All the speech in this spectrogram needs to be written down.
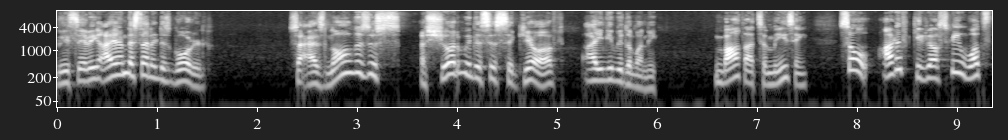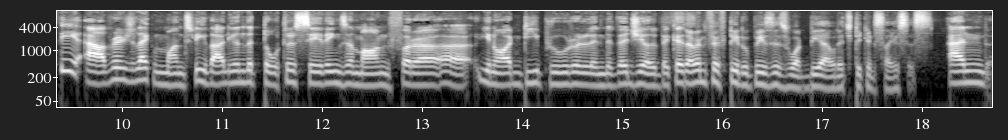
The saving, I understand it is gold. So as long as it's assure me this is secure, I'll give you the money. Wow, that's amazing. So, out of curiosity, what's the average like monthly value in the total savings amount for a, a you know a deep rural individual? Because 750 rupees is what the average ticket size is. and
